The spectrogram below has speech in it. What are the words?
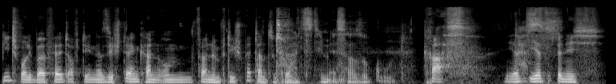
Beachvolleyballfeld, auf den er sich stellen kann, um vernünftig spettern zu können. Trotzdem ist er so gut. Krass. Jetzt, Das- jetzt bin ich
